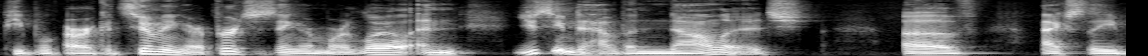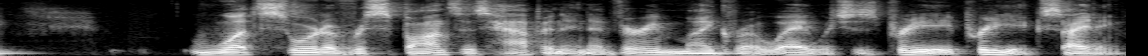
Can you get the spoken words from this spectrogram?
people are consuming or purchasing or more loyal and you seem to have the knowledge of actually what sort of responses happen in a very micro way, which is pretty pretty exciting.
